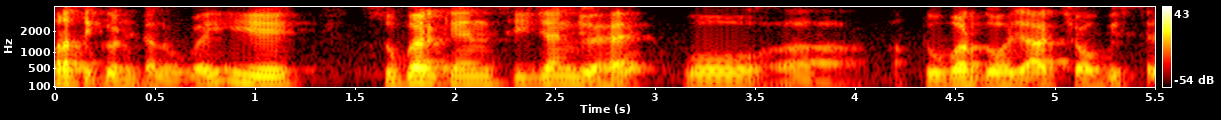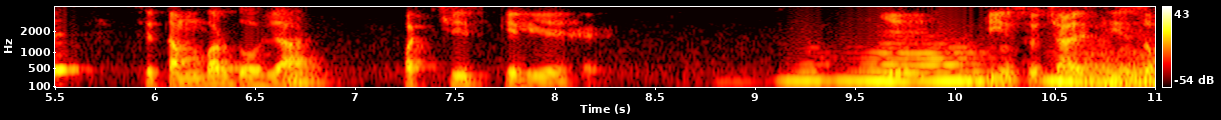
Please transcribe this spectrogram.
प्रति क्विंटल हो गई। ये शुगर केन सीज़न जो है, वो अक्टूबर 2024 से सितंबर 2025 के लिए है। ये तीन सौ चालीस, तीन सौ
